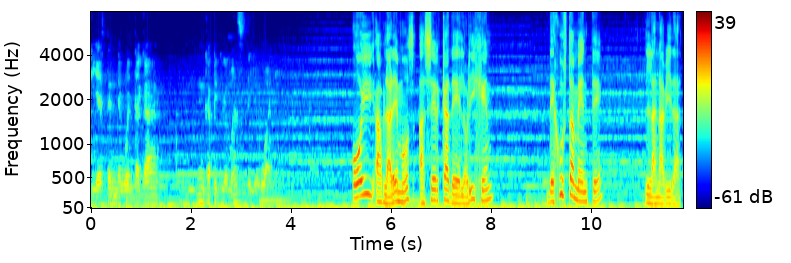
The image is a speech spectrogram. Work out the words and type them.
que ya estén de vuelta acá en un capítulo más de Yowali. Hoy hablaremos acerca del origen de justamente la Navidad.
